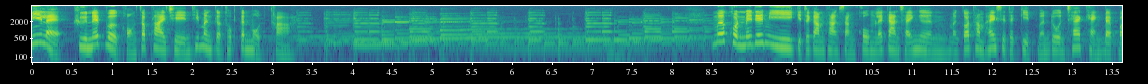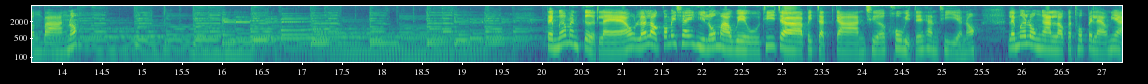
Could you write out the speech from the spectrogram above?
นี่แหละคือ network ของ supply chain ที่มันกระทบกันหมดค่ะ เมื่อคนไม่ได้มีกิจกรรมทางสังคมและการใช้เงิน มันก็ทำให้เศรษฐกิจเหมือนโดนแช่แข็งแบบบางๆ เนาะแต่เมื่อมันเกิดแล้วแล้วเราก็ไม่ใช่ฮีโร่มาเวลที่จะไปจัดการเชื้อโควิดได้ทันทีอะเนาะและเมื่อโรงงานเรากระทบไปแล้วเนี่ย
